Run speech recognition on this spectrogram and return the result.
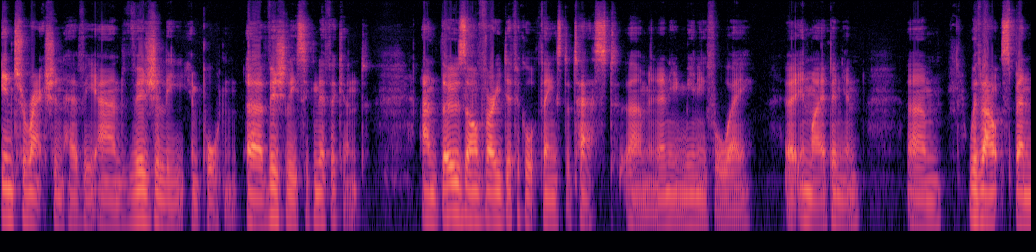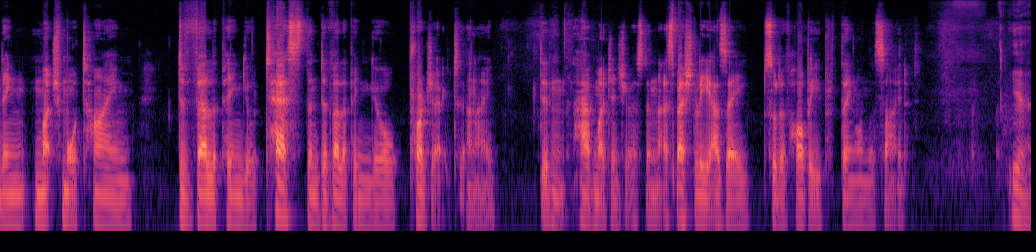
interaction heavy and visually important, uh, visually significant. And those are very difficult things to test um, in any meaningful way, uh, in my opinion, um, without spending much more time developing your test than developing your project. And I didn't have much interest in that, especially as a sort of hobby thing on the side. Yeah.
